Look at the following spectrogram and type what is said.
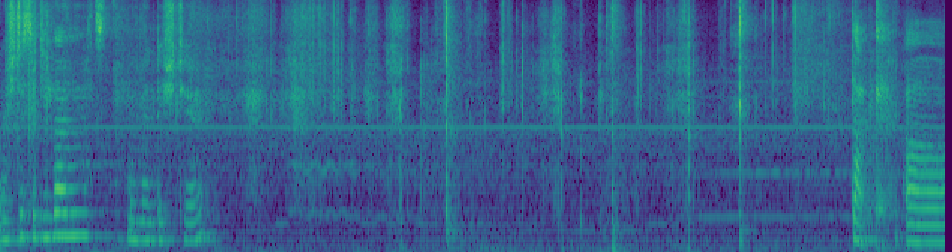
A ještě se dívám, moment ještě. Tak, uh,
